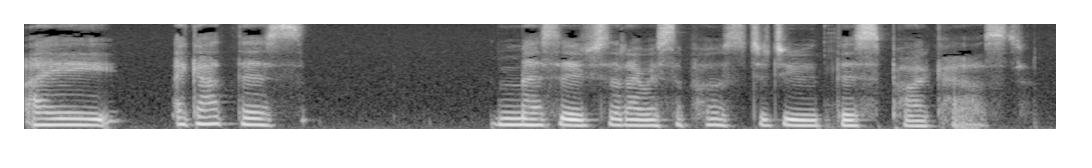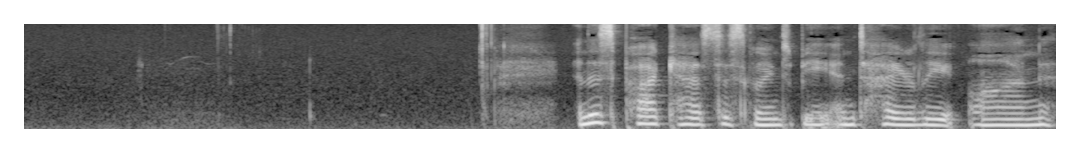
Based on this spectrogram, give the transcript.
I I got this message that I was supposed to do this podcast. And this podcast is going to be entirely on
